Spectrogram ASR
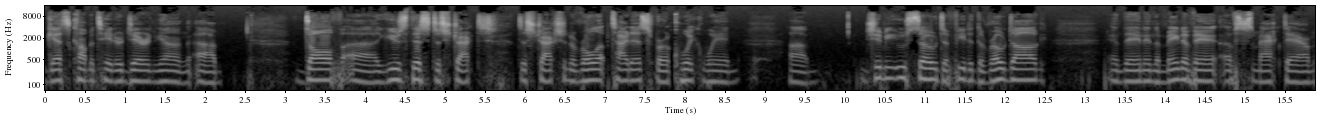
guest commentator Darren Young. Uh, Dolph uh, used this distract distraction to roll up Titus for a quick win. Um, Jimmy Uso defeated the Road Dog, and then in the main event of SmackDown,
